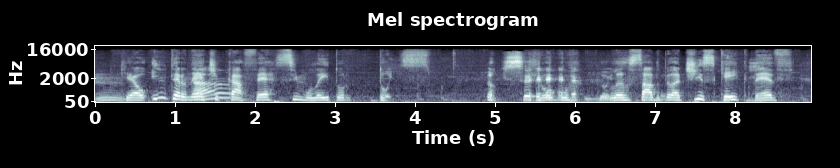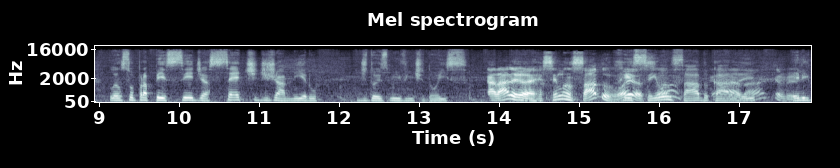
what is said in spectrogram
Hum. Que é o Internet ah. Café Simulator 2. Dois. Jogo Dois. lançado pela Cheesecake Dev. Lançou para PC dia 7 de janeiro de 2022. Caralho, é recém-lançado? Recém-lançado, cara. Caraca, ele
